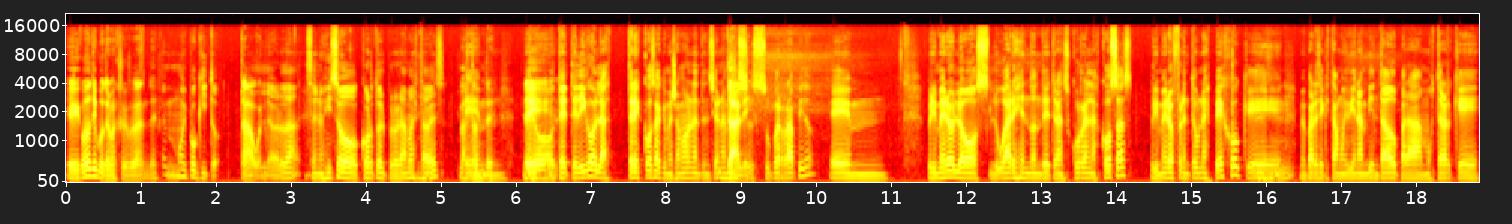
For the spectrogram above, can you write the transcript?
Eh, ¿Cuánto tiempo tenemos exactamente? Muy poquito. Ah, bueno. La verdad, se nos hizo corto el programa esta Mm, vez. bastante. Em, pero Eh, te, te digo las tres cosas que me llamaron la atención a mí súper rápido. Em, primero, los lugares en donde transcurren las cosas. Primero frente a un espejo, que me parece que está muy bien ambientado para mostrar que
